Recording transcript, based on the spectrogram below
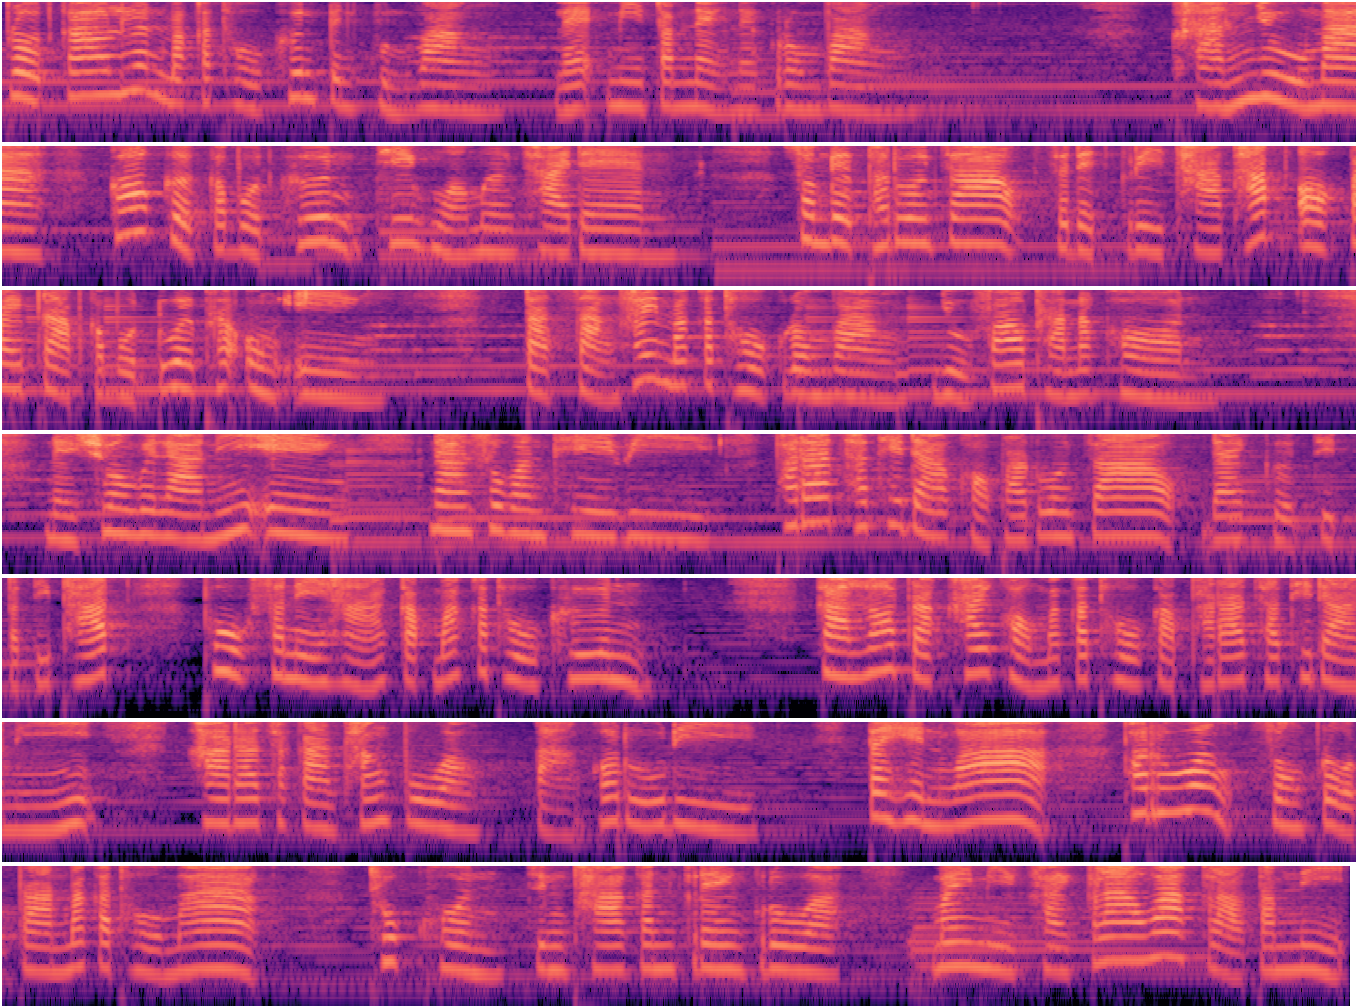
โปรดก้าวเลื่อนมกกะโทขึ้นเป็นขุนวัง และมีตำแหน่งในกรมวัง ครั้นอยู่มาก็เกิดกบฏขึ้นที่หัวเมืองชายแดน สมเด็จพระดวงเจ้าเสด็จกรีธาทัพออกไปปราบกบฏด้วยพระองค์เอง ตัดสั่งให้มกกะโทกรมวังอยู่เฝ้าพระนคร ในช่วงเวลานี้เอง นางสุวรรณเทวี พระราชธิดาของพระร่วงเจ้าได้เกิดจิตปฏิพัทธ์ ผูกเสน่หากับมักกะโทขึ้น การลอบรักใคร่ของมักกะโทกับพระราชธิดานี้ ข้าราชการทั้งปวงต่างก็รู้ดี แต่เห็นว่าพระร่วงทรงโปรดปรานมักกะโทมาก ทุกคนจึงพากันเกรงกลัว ไม่มีใครกล้าว่ากล่าวตำหนิ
